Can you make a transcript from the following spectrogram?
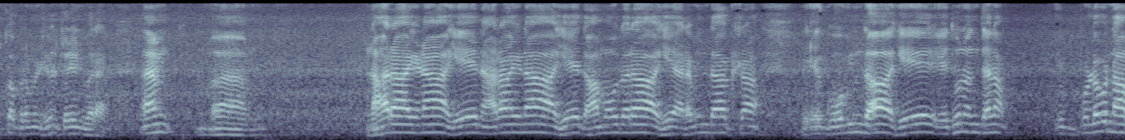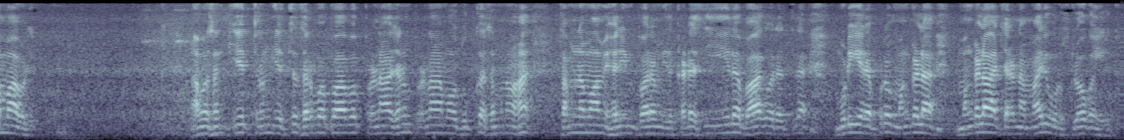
சுக்கபிரமணிகள் சொல்லிட்டு வரார் நாராயணா ஹே நாராயணா ஹே தாமோதரா ஹே அரவிந்தாக்ஷா ஹே கோவிந்தா ஹே யதுநந்தனம் இவ்வளவு நாமாவளி நாமசங்கீர்த்தனம் எத்த சர்வபாவ பிரணாசனம் பிரணாமோ துக்க சமனமாக தம் நமாமி ஹரிம் பரம். இது கடைசியில் பாகவதத்தில் முடிகிறப்புறம் மங்கள மங்களாச்சரணம் மாதிரி ஒரு ஸ்லோகம் இருக்கு.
